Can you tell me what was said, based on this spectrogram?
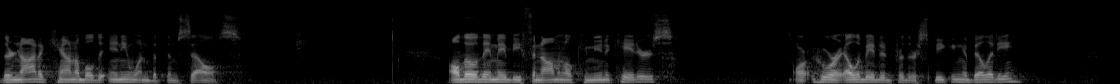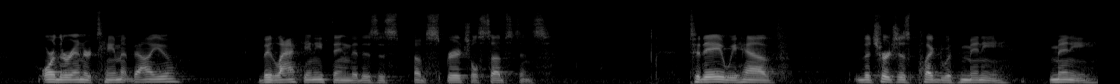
They're not accountable to anyone but themselves. Although they may be phenomenal communicators or who are elevated for their speaking ability or their entertainment value, they lack anything that is of spiritual substance. Today we have the church is plagued with many, many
